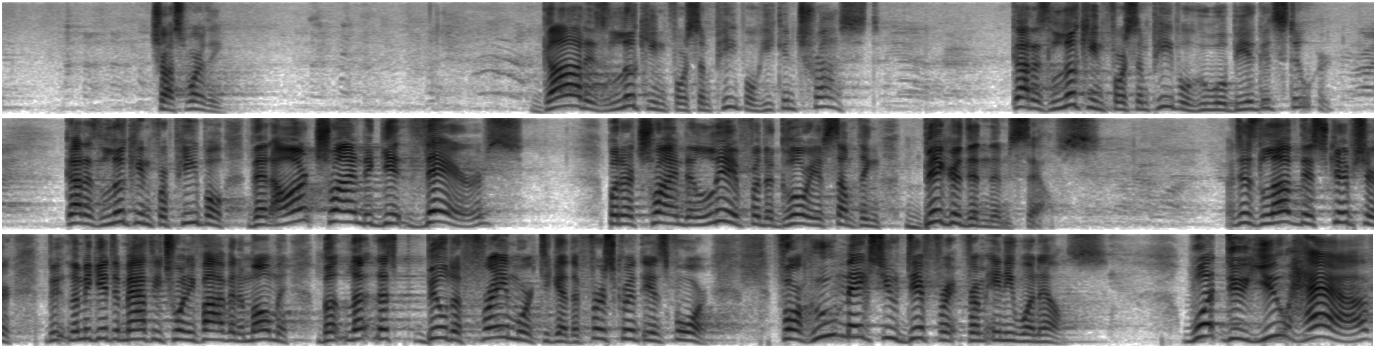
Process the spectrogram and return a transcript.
Trustworthy. God is looking for some people he can trust. God is looking for some people who will be a good steward. God is looking for people that aren't trying to get theirs, but are trying to live for the glory of something bigger than themselves. I just love this scripture. Let me get to Matthew 25 in a moment, but let, us build a framework together. 1 Corinthians 4. For who makes you different from anyone else? What do you have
